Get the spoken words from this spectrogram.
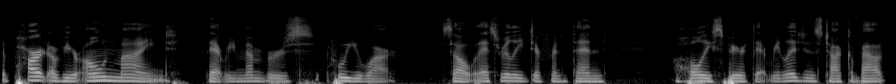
the part of your own mind that remembers who you are. So that's really different than a Holy Spirit that religions talk about.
